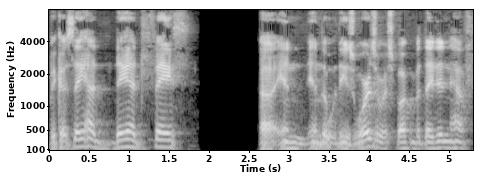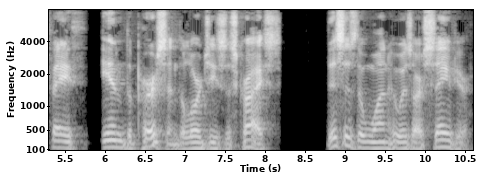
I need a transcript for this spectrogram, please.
Because they had, they had faith uh, in, in the, these words that were spoken, but they didn't have faith in the person, the Lord Jesus Christ. This is the one who is our Savior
